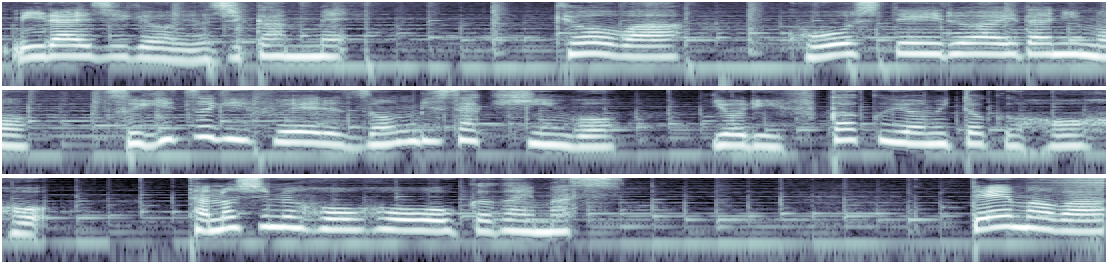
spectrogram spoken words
未来授業4時間目。今日はこうしている間にも次々増えるゾンビ作品をより深く読み解く方法楽しむ方法を伺います。テーマは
